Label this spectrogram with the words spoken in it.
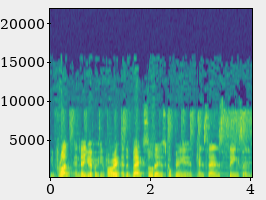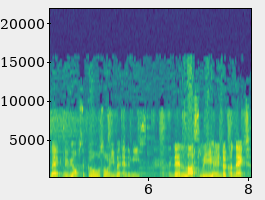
in front and then you have an infrared at the back so that your scorpion can sense things at the back, maybe obstacles or even enemies. And then lastly, an interconnect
